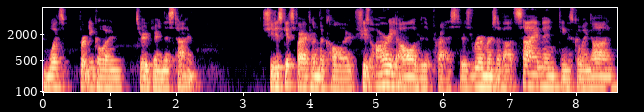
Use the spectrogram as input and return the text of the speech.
what's Brittany going through during this time. She just gets fired from the caller. She's already all over the press. There's rumors about Simon, things going on.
